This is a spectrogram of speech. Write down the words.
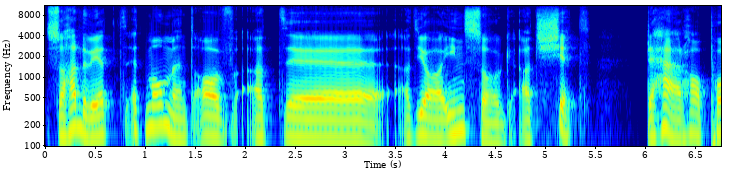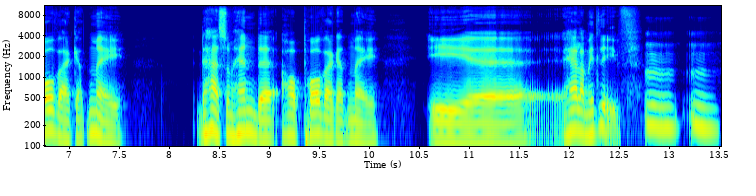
så hade vi ett, ett moment av att, eh, att jag insåg att shit, det här har påverkat mig. Det här som hände har påverkat mig i eh, hela mitt liv. Mm, mm.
